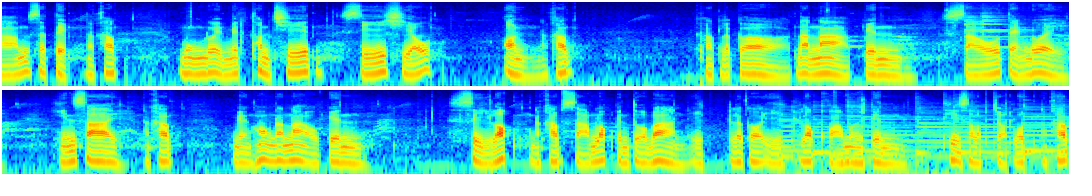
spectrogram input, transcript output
3 สเต็ปนะครับ มุงด้วยเม็ดท่อนชีสสีเขียวอ่อนนะครับครับ แล้วก็ด้านหน้าเป็นเสาแต่งด้วยหินทรายนะครับ แบ่งห้องด้านหน้าออกเป็น 4 ล็อกนะครับ3ล็อกเป็นตัวบ้านอีกแล้วก็อีกล็อกขวามือเป็นที่สลับจอดรถนะครับ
